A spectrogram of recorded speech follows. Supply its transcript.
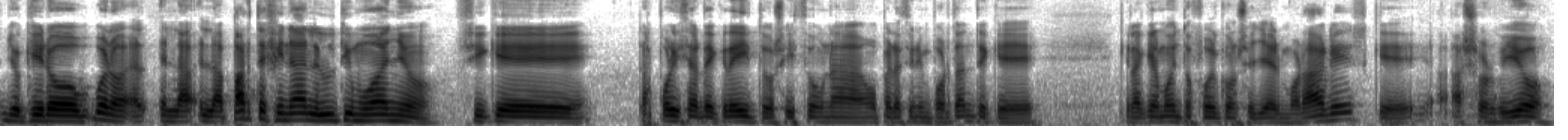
Yo quiero, bueno, en la, parte final, el último año, sí que las pólizas de crédito se hizo una operación importante que, en aquel momento fue el conseller Moragues, que absorbió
